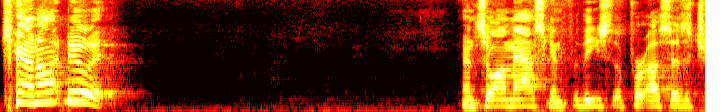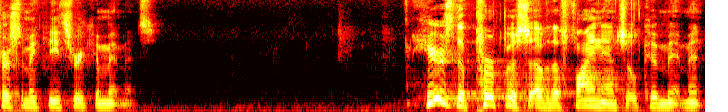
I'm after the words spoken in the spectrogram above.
Cannot do it. And so I'm asking for these for us as a church to make these three commitments. Here's the purpose of the financial commitment.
